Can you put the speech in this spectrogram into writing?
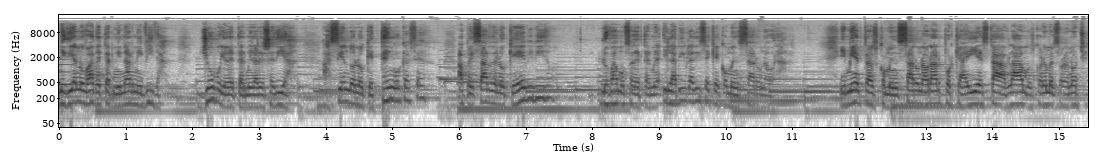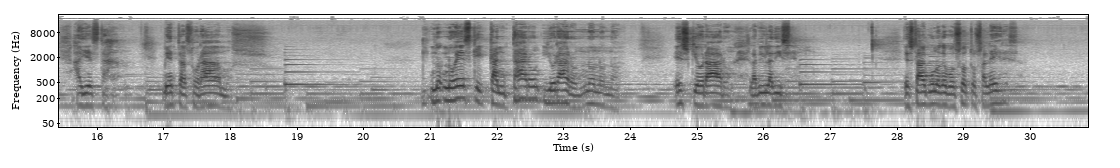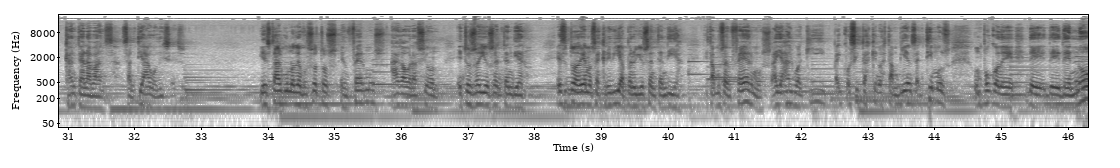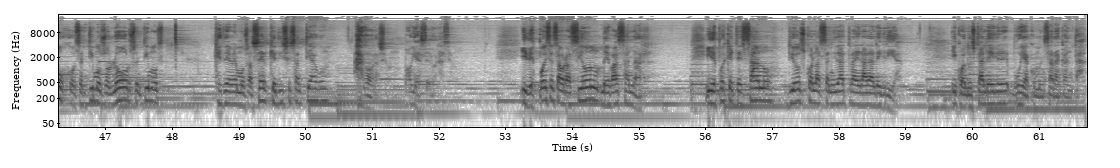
Mi día no va a determinar mi vida. Yo voy a determinar ese día haciendo lo que tengo que hacer, a pesar de lo que he vivido, lo vamos a determinar. Y la Biblia dice que comenzaron a orar. Y mientras comenzaron a orar, porque ahí está, hablábamos con Emerson anoche, ahí está mientras oramos. No, no, es que cantaron y oraron, no, no, no. Es que oraron. La Biblia dice, ¿está alguno de vosotros alegres? Cante alabanza. Santiago dice eso. ¿Y está alguno de vosotros enfermos? Haga oración. Entonces ellos entendieron. Eso todavía no se escribía, pero ellos entendían estamos enfermos, hay algo aquí, hay cositas que no están bien, sentimos un poco de, enojo, sentimos dolor, sentimos... ¿Qué debemos hacer? ¿Qué dice Santiago? Haga oración, voy a hacer oración. Y después esa oración me va a sanar. Y después que te sano, Dios con la sanidad traerá la alegría. Y cuando esté alegre, voy a comenzar a cantar.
